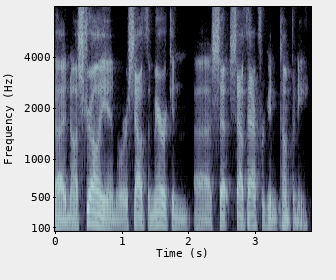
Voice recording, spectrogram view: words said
uh, an Australian or a South American, uh, South African company,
